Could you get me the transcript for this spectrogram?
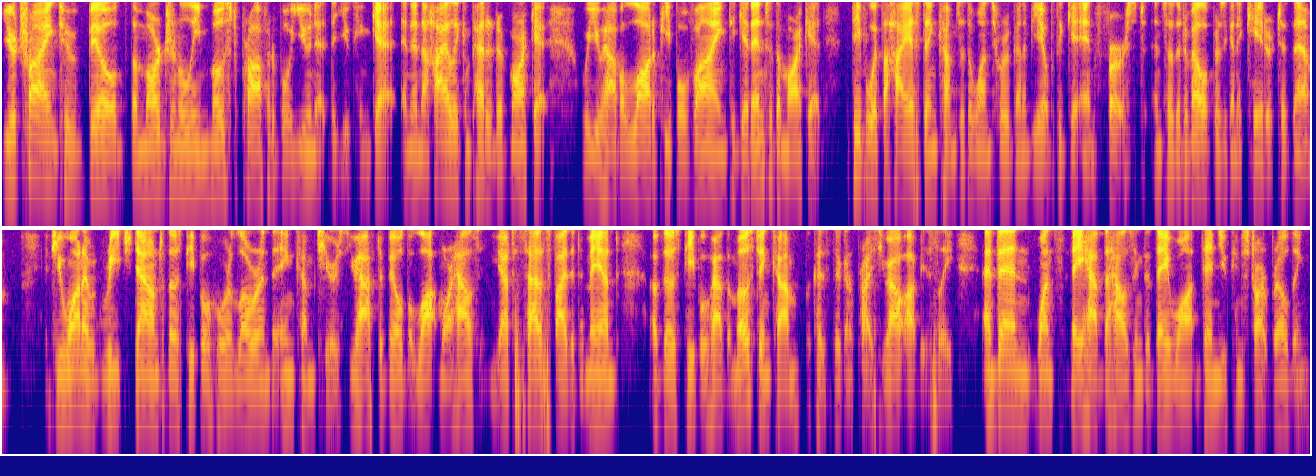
you're trying to build the marginally most profitable unit that you can get. And in a highly competitive market where you have a lot of people vying to get into the market, people with the highest incomes are the ones who are going to be able to get in first. And so the developers are going to cater to them. If you want to reach down to those people who are lower in the income tiers, you have to build a lot more housing. You have to satisfy the demand of those people who have the most income because they're going to price you out, obviously. And then once they have the housing that they want, then you can start building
